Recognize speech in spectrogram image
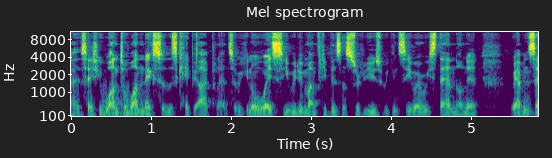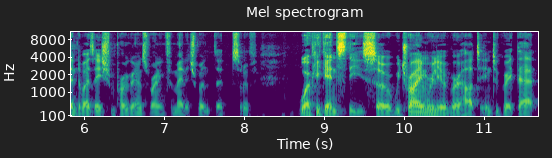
essentially one to one next to this KPI plan, so we can always see. We do monthly business reviews. We can see where we stand on it. We have incentivization programs running for management that sort of work against these. So we try and really very hard to integrate that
